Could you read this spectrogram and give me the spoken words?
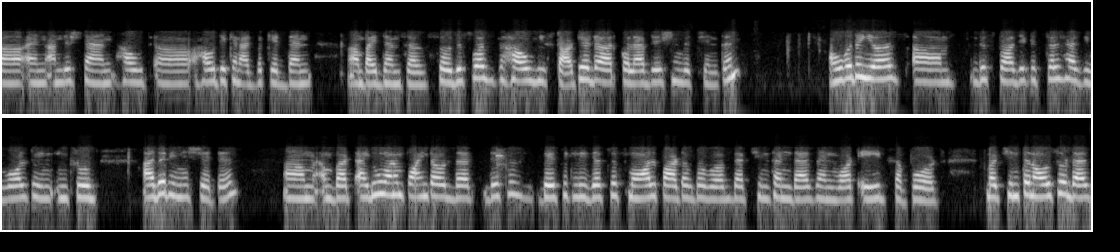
uh, and understand how uh, how they can advocate then uh, by themselves so this was how we started our collaboration with chintan over the years um, this project itself has evolved to in include other initiatives. Um, but I do want to point out that this is basically just a small part of the work that Chintan does and what AID supports. But Chintan also does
